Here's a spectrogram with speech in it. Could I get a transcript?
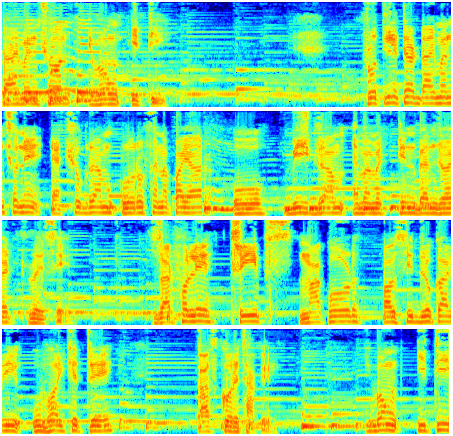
ডাইমেনশন এবং ইটি। প্রতি লিটার ডাইমেনশনে একশো গ্রাম ক্লোরোফেনাপায়ার ও বিশ গ্রাম অ্যামামেকটিন ব্যানজয়েট রয়েছে। যার ফলে থ্রিপস, মাকড়, ফলছিদ্রকারী উভয় ক্ষেত্রে কাজ করে থাকে এবং ইতি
